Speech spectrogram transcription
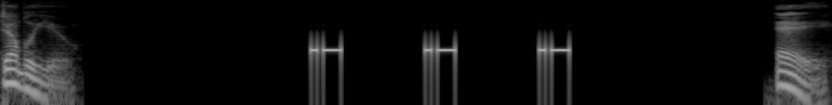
W. A.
